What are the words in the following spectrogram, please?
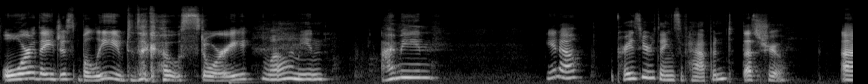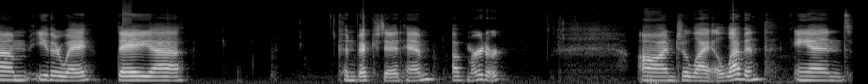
or they just believed the ghost story. Well, I mean, I mean, you know, crazier things have happened. that's true. Um, either way, they uh, convicted him of murder on July 11th, and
